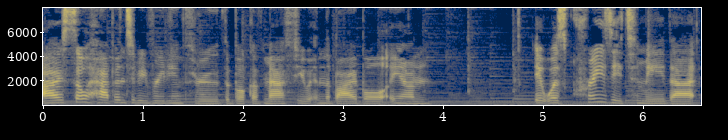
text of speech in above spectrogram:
I so happened to be reading through the book of Matthew in the Bible, and it was crazy to me that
